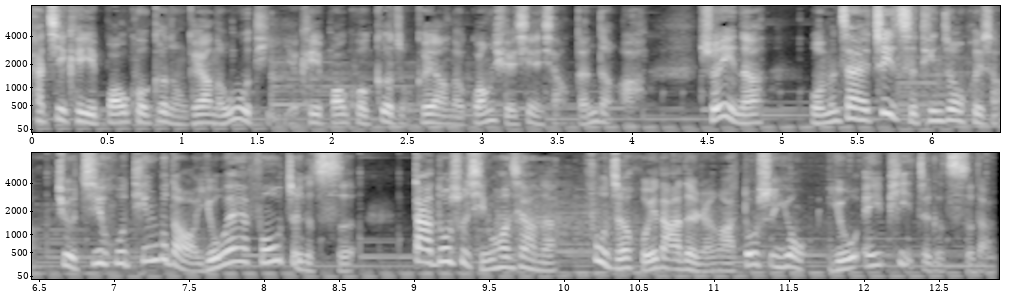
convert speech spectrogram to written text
它既可以包括各种各样的物体，也可以包括各种各样的光学现象等等啊。所以呢，我们在这次听证会上就几乎听不到 UFO 这个词，大多数情况下呢，负责回答的人啊都是用 UAP 这个词的。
